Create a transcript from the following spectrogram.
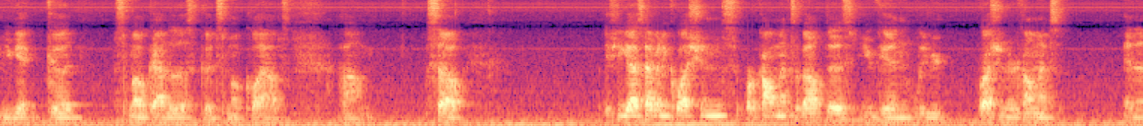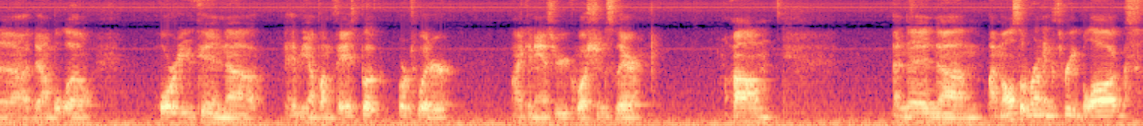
You get good smoke out of this, good smoke clouds. Um, so, if you guys have any questions or comments about this, you can leave your questions or comments in uh, down below or you can uh, hit me up on Facebook or Twitter. I can answer your questions there. Um, and then um, I'm also running three blogs.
